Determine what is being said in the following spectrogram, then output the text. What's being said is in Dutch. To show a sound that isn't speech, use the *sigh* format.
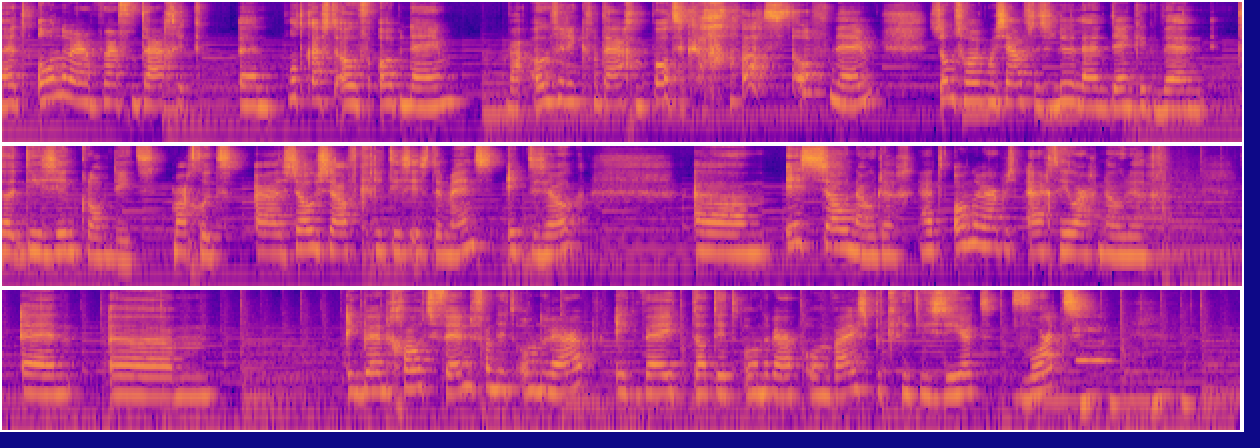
het onderwerp waar vandaag ik een podcast over opneem, waarover ik vandaag een podcast *laughs* opneem. Soms hoor ik mezelf dus lullen en denk ik, ben, die zin klopt niet. Maar goed, uh, zo zelfkritisch is de mens, ik dus ook. Um, is zo nodig. Het onderwerp is echt heel erg nodig. En um, ik ben een groot fan van dit onderwerp. Ik weet dat dit onderwerp onwijs bekritiseerd wordt.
